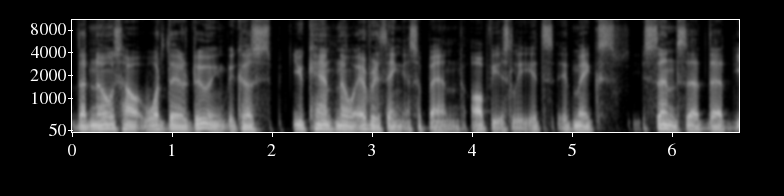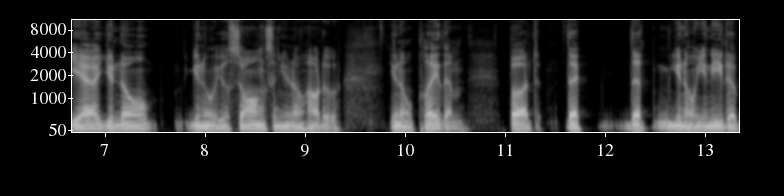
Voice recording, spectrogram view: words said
that knows how what they're doing because you can't know everything as a band obviously. It's it makes sense that that yeah you know you know your songs and you know how to you know play them. But that that you know you need a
